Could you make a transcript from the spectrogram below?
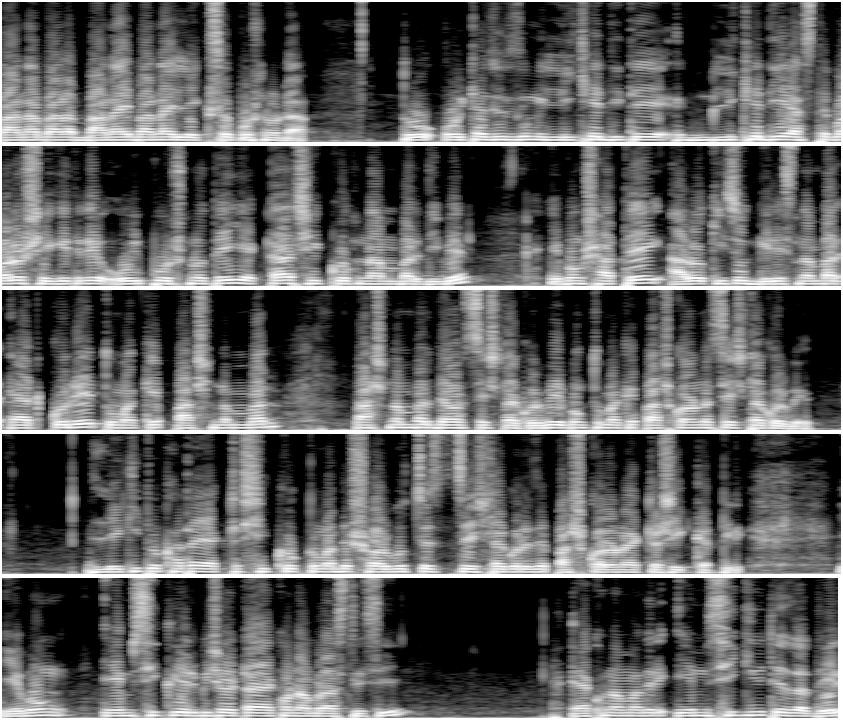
বানা বানা বানাই বানাই লিখছো প্রশ্নটা। তো ওইটা যদি তুমি লিখে দিতে, লিখে দিয়ে আসতে পারো, সেক্ষেত্রে ওই প্রশ্নতেই একটা শিক্ষক নাম্বার দিবে এবং সাথে আরও কিছু গ্রেস নাম্বার অ্যাড করে তোমাকে পাঁচ নাম্বার পাঁচ নাম্বার দেওয়ার চেষ্টা করবে এবং তোমাকে পাস করানোর চেষ্টা করবে। লিখিত খাতায় একটা শিক্ষক তোমাদের সর্বোচ্চ চেষ্টা করে যে পাস করানো একটা শিক্ষার্থীর। এবং এমসিকিউ এর বিষয়টা এখন আমরা আসতেছি। এখন আমাদের এমসিকিউতে যাদের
